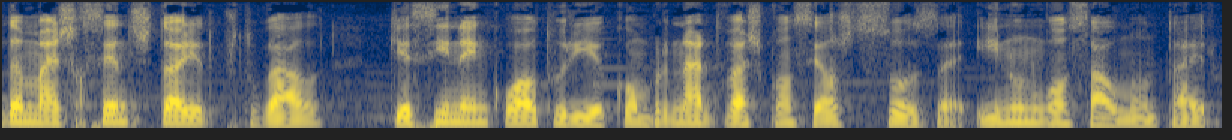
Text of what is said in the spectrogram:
da mais recente História de Portugal, que assina em coautoria com Bernardo Vasconcelos de Souza e Nuno Gonçalo Monteiro,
